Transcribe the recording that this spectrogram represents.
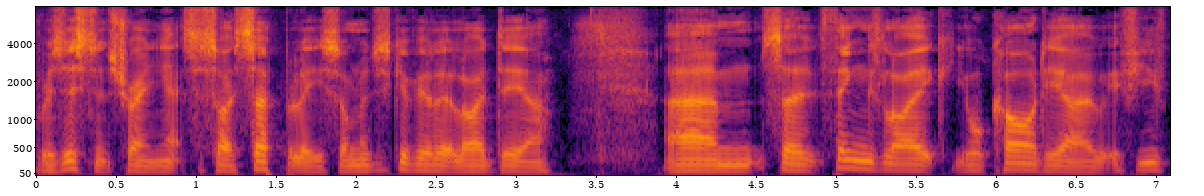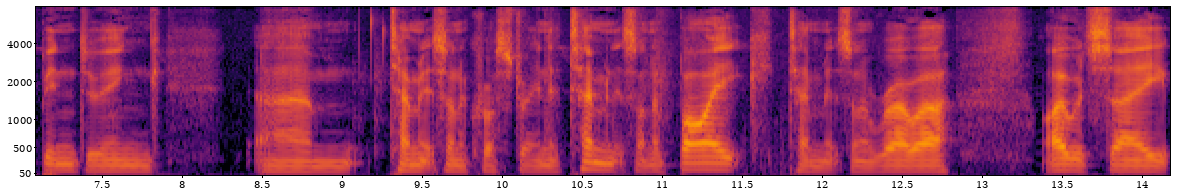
resistance training exercise separately. So I'm going to just give you a little idea. Um, so things like your cardio, if you've been doing um, 10 minutes on a cross trainer, 10 minutes on a bike, 10 minutes on a rower. I would say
